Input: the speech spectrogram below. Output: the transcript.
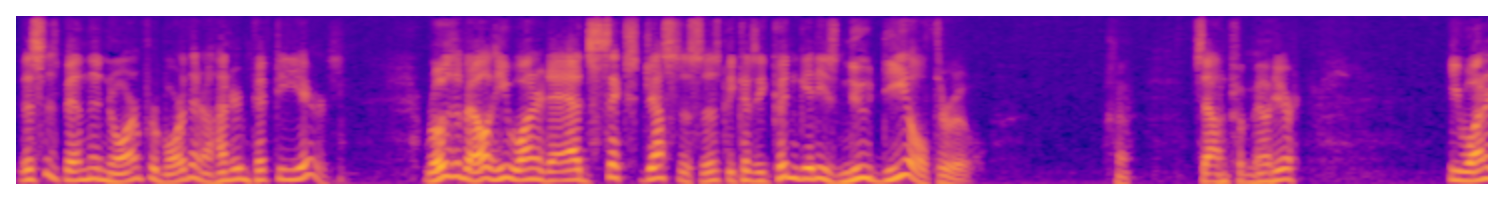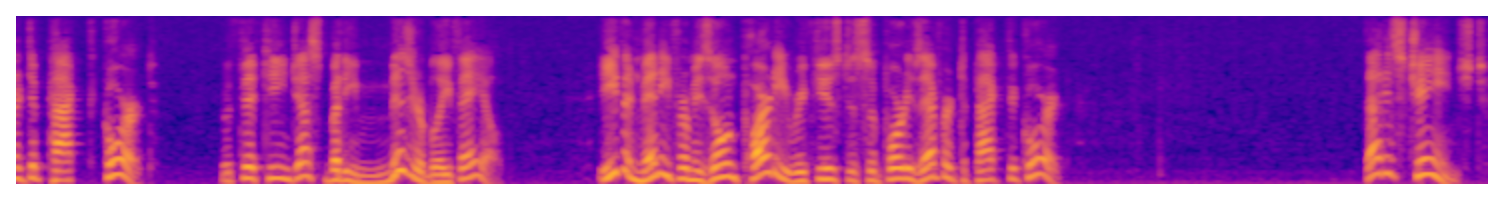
This has been the norm for more than 150 years. Roosevelt, he wanted to add six justices because he couldn't get his New Deal through. Sound familiar? He wanted to pack the court with 15 justices, but he miserably failed. Even many from his own party refused to support his effort to pack the court. That has changed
